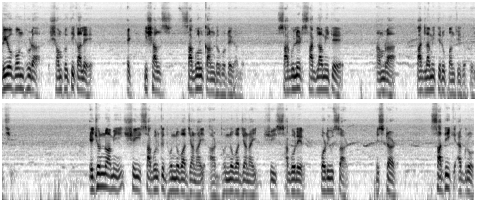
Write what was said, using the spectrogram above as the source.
প্রিয় বন্ধুরা সাম্প্রতিকালে এক বিশাল ছাগল কাণ্ড ঘটে গেল। ছাগলের ছাগলামিতে আমরা পাগলামিতে রূপান্তরিত হয়েছি। এজন্য আমি সেই ছাগলকে ধন্যবাদ জানাই আর ধন্যবাদ জানাই সেই ছাগলের প্রডিউসার মিস্টার সাদিক আগ্রোর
